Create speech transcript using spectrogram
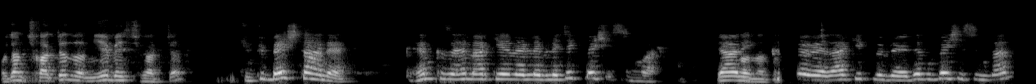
Hocam çıkartacağız da niye 5 çıkartacağız? Çünkü 5 tane hem kıza hem erkeğe verilebilecek 5 isim var. Yani Anladım. kız bebeğe de erkek bebeğe de bu 5 isimden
